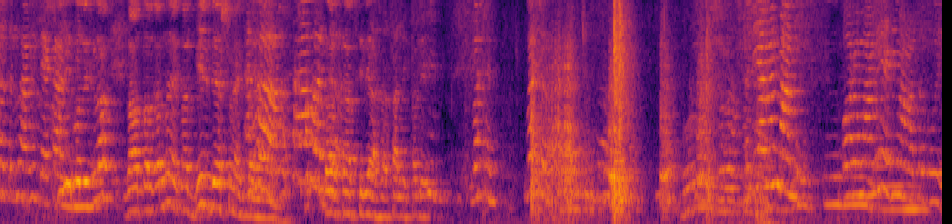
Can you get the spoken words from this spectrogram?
নতুন ভাবি দেখা। আমি বলেছিলাম যাওয়ার দরকার নেই একবার বিল দেওয়ার সময় হ্যাঁ। দরকার আসা খালি খালি বসেন বসো। এটি আমার মামি বড় মামি এটি মামা তো বই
